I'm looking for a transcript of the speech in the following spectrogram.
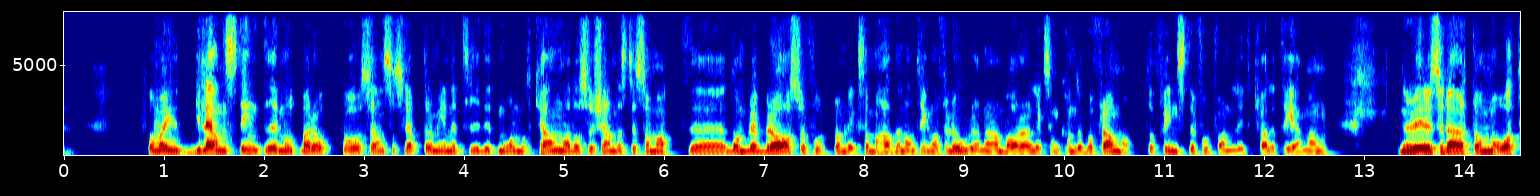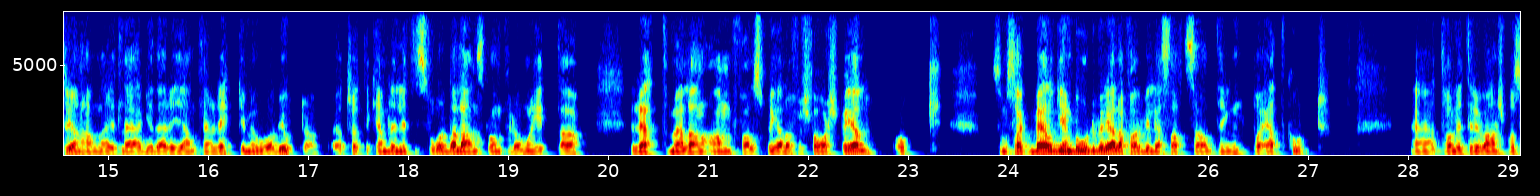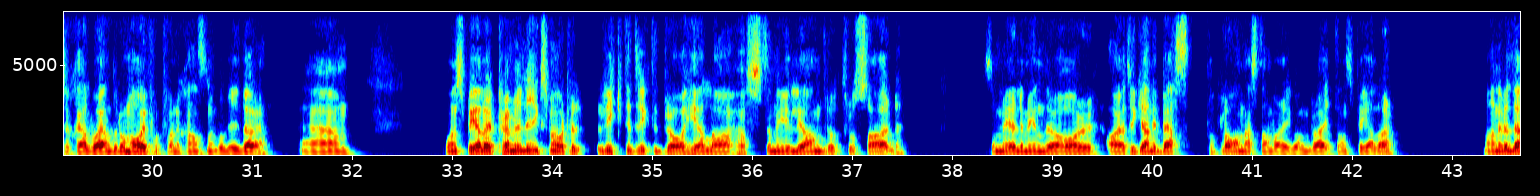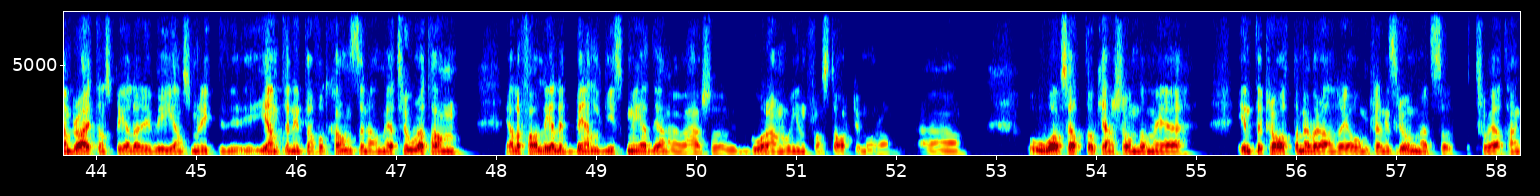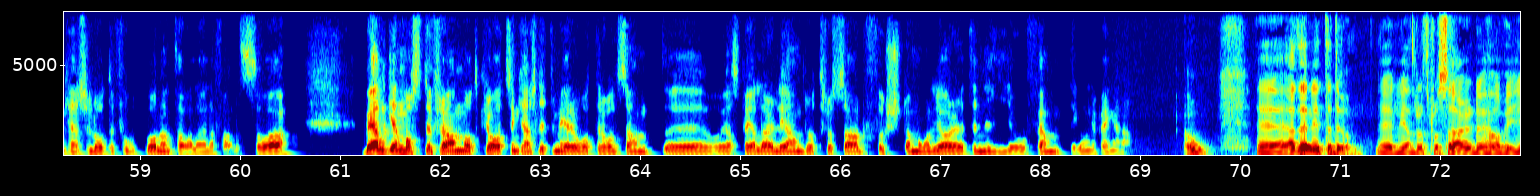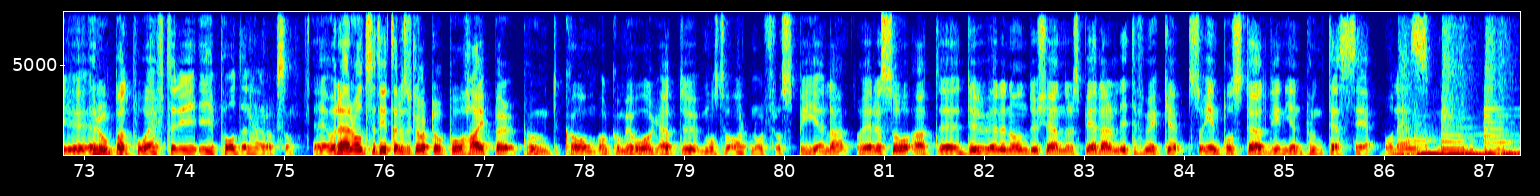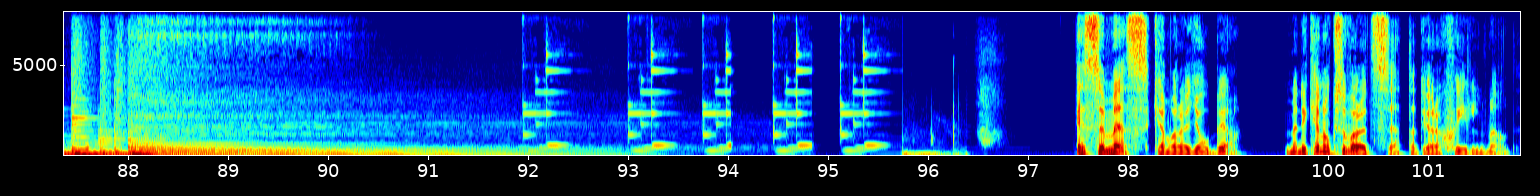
de var ju, glänste inte mot Marocko och sen så släppte de in ett tidigt mål mot Kanada och så kändes det som att eh, de blev bra så fort de liksom hade någonting att förlora, när de bara liksom kunde gå framåt. Då finns det fortfarande lite kvalitet. Men Nu är det så där att de återigen hamnar i ett läge där det egentligen räcker med oavgjort. Då. Jag tror att det kan bli en lite svår balansgång för dem att hitta rätt mellan anfallsspel och försvarsspel. Och som sagt, Belgien borde väl i alla fall vilja satsa allting på ett kort. Eh, ta lite revansch på sig själv och ändå, de har ju fortfarande chansen att gå vidare. Eh, och en spelare i Premier League som har varit riktigt, riktigt bra hela hösten är ju Leandro Trossard. Som mer eller mindre har, ja, jag tycker han är bäst på plan nästan varje gång Brighton spelar. Han är väl den Brighton-spelare i VM som riktigt, egentligen inte har fått chansen än, men jag tror att han, i alla fall enligt belgisk media nu här, så går han nog in från start imorgon. Uh, och oavsett då kanske om de är, inte pratar med varandra i omklädningsrummet så tror jag att han kanske låter fotbollen tala i alla fall. Så Belgien måste framåt, Kroatien kanske lite mer återhållsamt eh, och jag spelar Leandro Trossard första målgörare till 9,50 gånger pengarna. Oh. Eh, den är inte dum. Eh, Leandro Trossard eh, har vi eh, ropat på efter i, i podden här också. Eh, och det här oddset hittar du såklart då på hyper.com och kom ihåg att du måste vara 18 år för att spela. Och är det så att eh, du eller någon du känner spelar lite för mycket så in på stödlinjen.se och läs mer. Sms kan vara jobbiga men det kan också vara ett sätt att göra skillnad.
